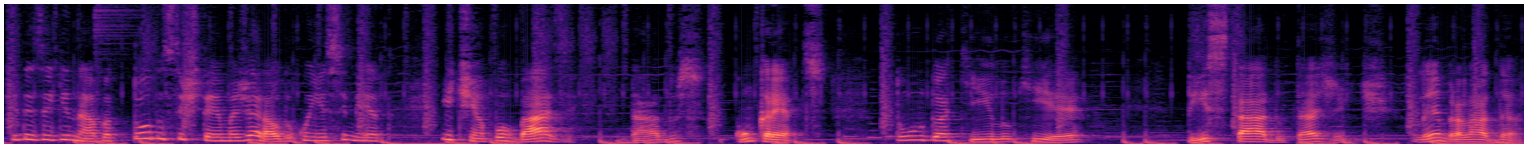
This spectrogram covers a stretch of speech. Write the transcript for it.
que designava todo o sistema geral do conhecimento e tinha por base dados concretos. Tudo aquilo que é testado, tá, gente? Lembra lá da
